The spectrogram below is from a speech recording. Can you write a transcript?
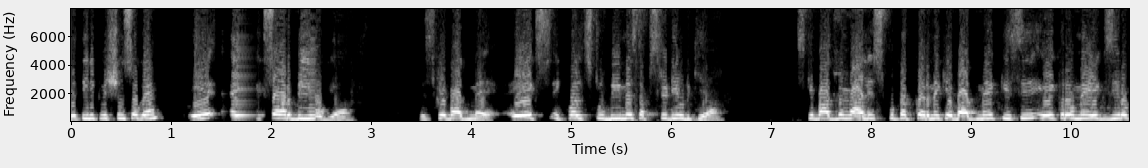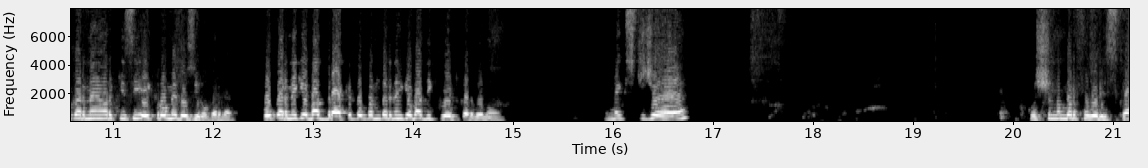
ये तीन इक्वेशन हो गए। ए एक्स और बी हो गया। इसके बाद में A X equals to B में सब्सटीट्यूट किया। इसके बाद में वैल्यूज़ पुटअप करने के बाद में किसी एक रो में एक ज़ीरो करना है और किसी एक रो में दो ज़ीरो करना है। वो करने के बाद ब्रैकेट ओपन करने के बाद इक्वेट कर देना है। नेक्स्ट जो है क्वेश्चन नंबर फोर इसका।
